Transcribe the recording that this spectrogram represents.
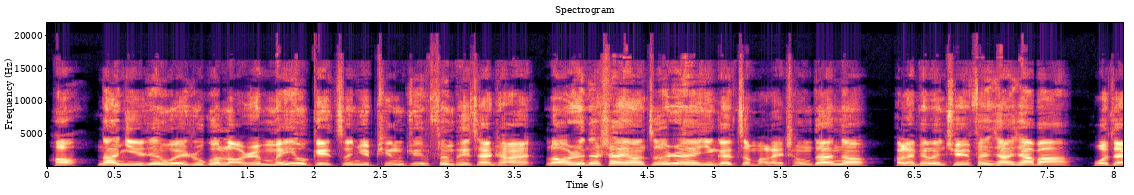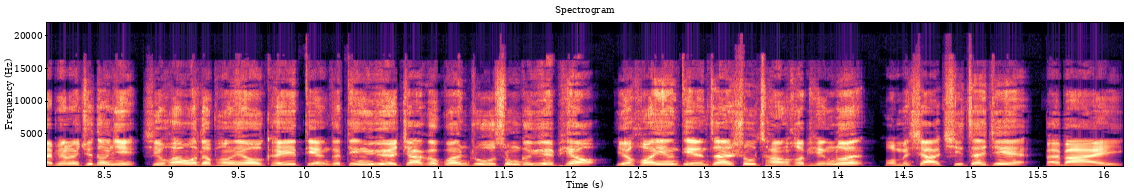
好，那你认为，如果老人没有给子女平均分配财产？老人的赡养责任应该怎么来承担呢？快来评论区分享一下吧！我在评论区等你。喜欢我的朋友可以点个订阅、加个关注、送个月票，也欢迎点赞、收藏和评论。我们下期再见，拜拜。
